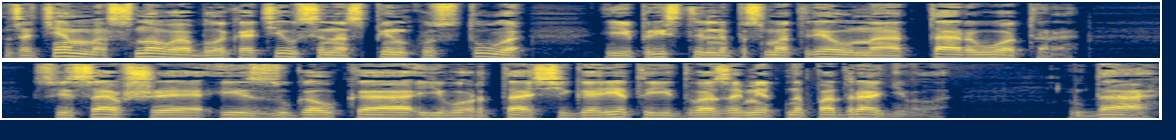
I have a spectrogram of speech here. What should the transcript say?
Затем снова облокотился на спинку стула и пристально посмотрел на Тар Уотера. Свисавшая из уголка его рта сигарета едва заметно подрагивала. «Да,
